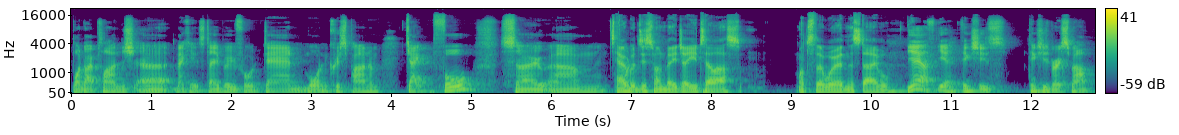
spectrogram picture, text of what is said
Bondi Plunge, uh, making its debut for Dan Morton, Chris Parnham, gate four. So, um, How good's this one, BJ? You tell us. What's the word in the stable? yeah, yeah, I think she's think she's very smart.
